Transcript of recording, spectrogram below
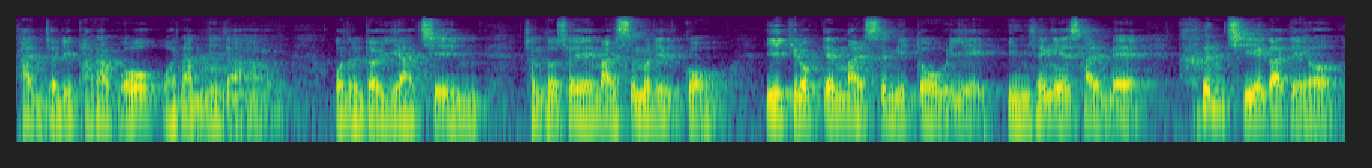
간절히 바라고 원합니다. 오늘도 이 아침 전도서의 말씀을 읽고 이 기록된 말씀이 또 우리 인생의 삶에 큰 지혜가 되어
